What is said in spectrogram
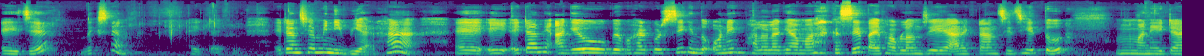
এই যে দেখছেন? এই টাইপের এটা আনছি আমি নিবিয়ার হ্যাঁ? এই এটা আমি আগেও ব্যবহার করছি, কিন্তু অনেক ভালো লাগে আমার কাছে, তাই ভাবলাম যে আরেকটা আনছি যেহেতু। মানে এটা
